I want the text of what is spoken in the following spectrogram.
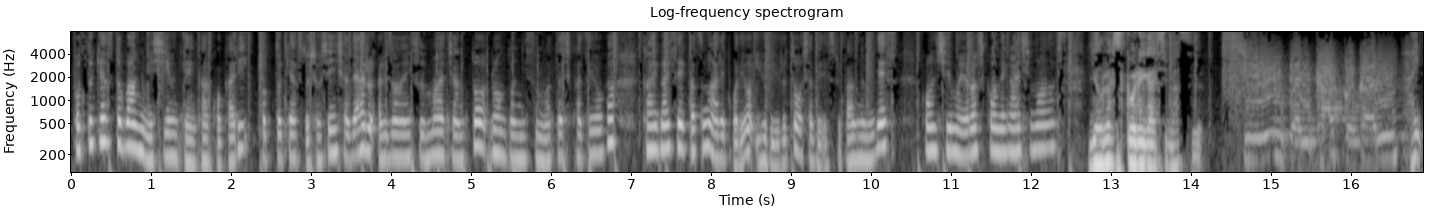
ポッドキャスト番組試運転かっこ仮、ポッドキャスト初心者であるアリゾナに住むまーちゃんとロンドンに住む私和代が海外生活のあれこれをゆるゆるとおしゃべりする番組です。今週もよろしくお願いします。よろしくお願いします試運転かっこ仮はい。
